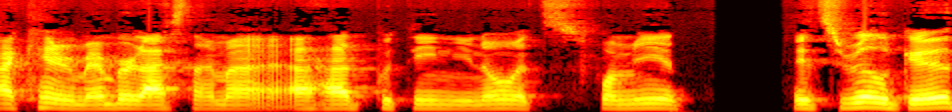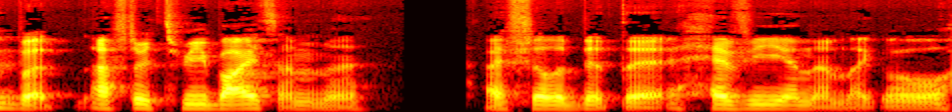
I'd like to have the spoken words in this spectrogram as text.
I can't remember last time I, I had poutine. You know, it's for me, it, it's real good, but after three bites, I'm uh, I feel a bit uh, heavy, and I'm like, oh,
